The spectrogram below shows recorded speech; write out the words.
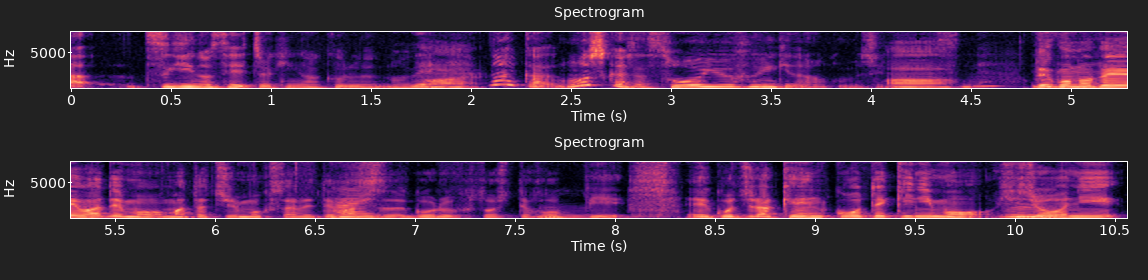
ら次の成長期が来るので、はいなんかもしかしたらそういう雰囲気なのかもしれないあですね。あで、この令和でもまた注目されてます、はゴルフ、そしてホッピー。えーこちら健康的にも非常に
